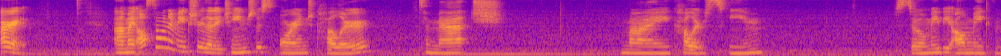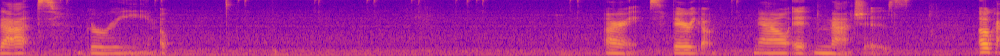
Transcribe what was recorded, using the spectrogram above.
All right. Um, I also want to make sure that I change this orange color to match my color scheme. So maybe I'll make that green. Oh. All right, there we go. Now it matches. Okay,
